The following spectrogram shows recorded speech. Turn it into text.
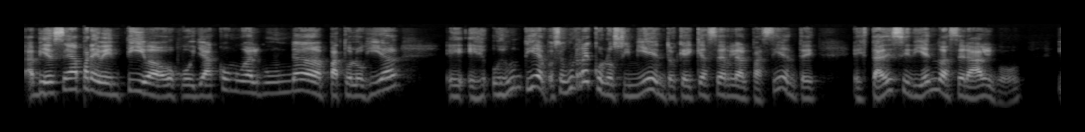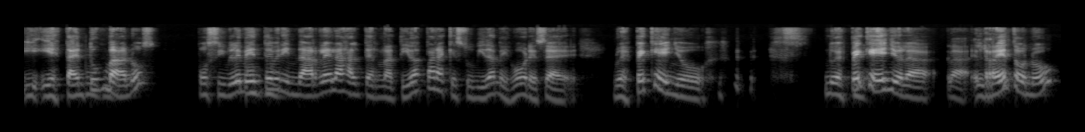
a bien sea preventiva o ya con alguna patología, eh, es, es un tiempo, o sea, es un reconocimiento que hay que hacerle al paciente. Está decidiendo hacer algo y, y está en tus manos posiblemente brindarle las alternativas para que su vida mejore. O sea, eh, no es pequeño, no es pequeño la, la, el reto, ¿no?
